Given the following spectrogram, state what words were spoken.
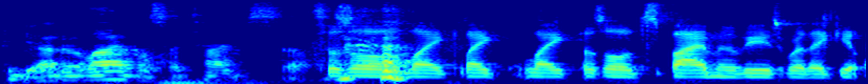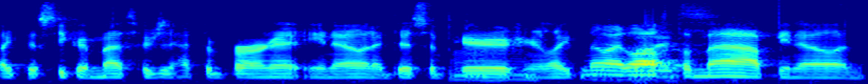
could be unreliable sometimes. So It's those old like like like those old spy movies where they get like the secret message and have to burn it, you know, and it disappears, and you're like, no, I lost the map, you know, and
